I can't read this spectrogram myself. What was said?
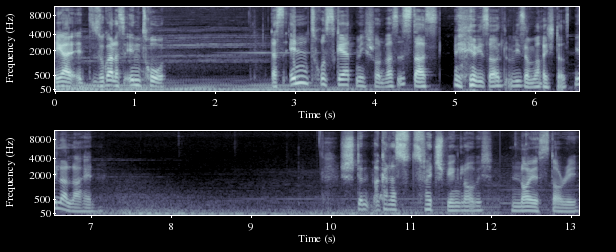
Digga, sogar das Intro. Das Intro scared mich schon. Was ist das? wieso wieso mache ich das? Spiel allein. Stimmt, man kann das zu zweit spielen, glaube ich. Neue Story.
